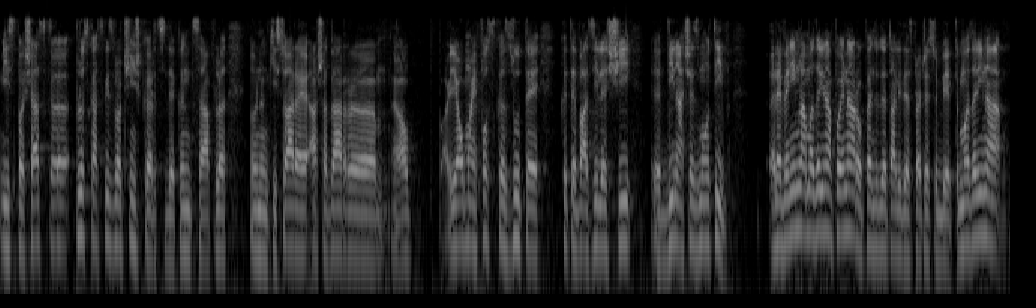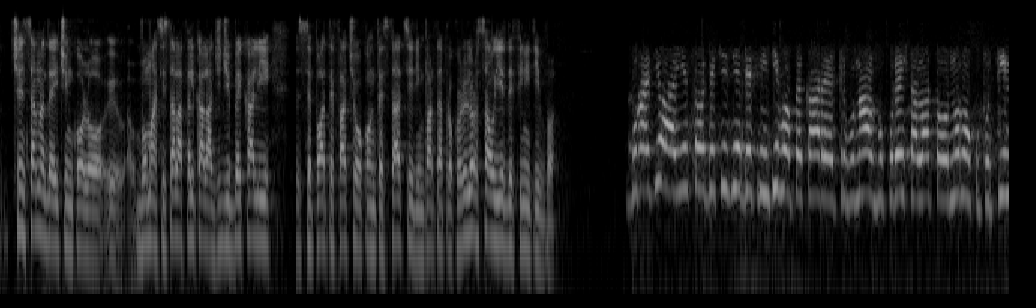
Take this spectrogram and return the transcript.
ispășească, plus că a scris vreo cinci cărți de când se află în închisoare, așadar au i-au mai fost căzute câteva zile și din acest motiv. Revenim la Mădălina Poenaru pentru detalii despre acest subiect. Mădălina, ce înseamnă de aici încolo? Vom asista la fel ca la Gigi Becali? Se poate face o contestație din partea procurorilor sau e definitivă? Bună ziua! Este o decizie definitivă pe care Tribunalul București a luat-o în urmă cu puțin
